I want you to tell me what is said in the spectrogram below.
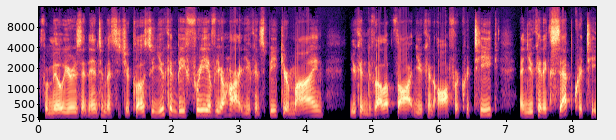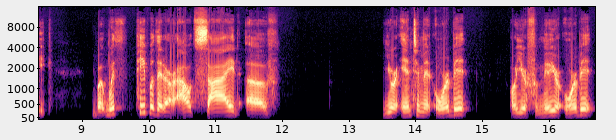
familiars and intimates that you're close to, you can be free of your heart. You can speak your mind, you can develop thought, you can offer critique, and you can accept critique. But with people that are outside of your intimate orbit or your familiar orbit,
